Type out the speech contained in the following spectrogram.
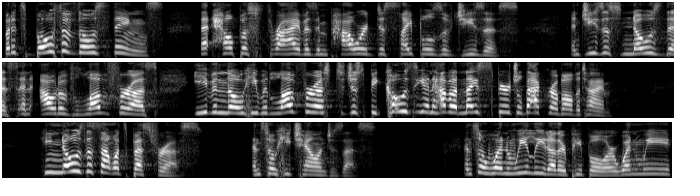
But it's both of those things that help us thrive as empowered disciples of Jesus. And Jesus knows this, and out of love for us, even though he would love for us to just be cozy and have a nice spiritual back rub all the time, he knows that's not what's best for us. And so he challenges us. And so when we lead other people or when we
